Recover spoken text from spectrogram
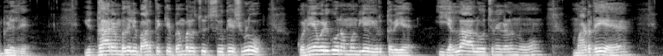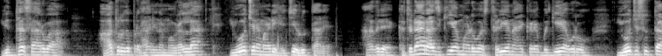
ಬೀಳಲಿದೆ. ಯುದ್ಧಾರಂಭದಲ್ಲಿ ಭಾರತಕ್ಕೆ ಬೆಂಬಲ ಸೂಚಿಸುವ ದೇಶಗಳು ಕೊನೆಯವರೆಗೂ ನಮ್ಮೊಂದಿಗೆ ಇರುತ್ತವೆಯೇ? ಈ ಎಲ್ಲ ಆಲೋಚನೆಗಳನ್ನು ಮಾಡದೆಯೇ? ಯುದ್ಧ ಸಾರುವ ಆತುರದ ಪ್ರಧಾನಿ ನಮ್ಮವರೆಲ್ಲ, ಯೋಚನೆ ಮಾಡಿ ಹೆಜ್ಜೆ ಇಡುತ್ತಾರೆ. ಆದರೆ ಕಚಡಾ ರಾಜಕೀಯ ಮಾಡುವ ಸ್ಥಳೀಯ ನಾಯಕರ ಬಗ್ಗೆ ಅವರು ಯೋಚಿಸುತ್ತಾ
